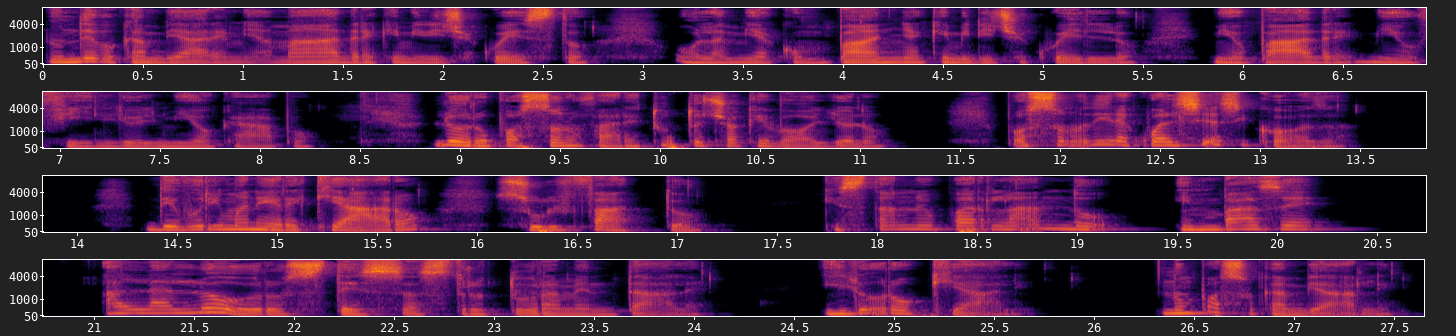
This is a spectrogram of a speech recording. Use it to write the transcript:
non devo cambiare mia madre che mi dice questo, o la mia compagna che mi dice quello, mio padre, mio figlio, il mio capo. Loro possono fare tutto ciò che vogliono, possono dire qualsiasi cosa. Devo rimanere chiaro sul fatto che stanno parlando in base alla loro stessa struttura mentale, i loro occhiali. Non posso cambiarli.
